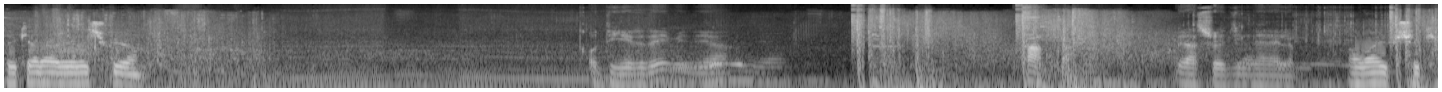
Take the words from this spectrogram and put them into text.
Teker her yere çıkıyor. O diğeri değil miydi ya? Tamam tamam. Biraz şöyle dinlenelim. Havai fişek.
